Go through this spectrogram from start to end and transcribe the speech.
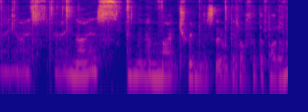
Very nice, very nice. And then I might trim this little bit off at the bottom.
